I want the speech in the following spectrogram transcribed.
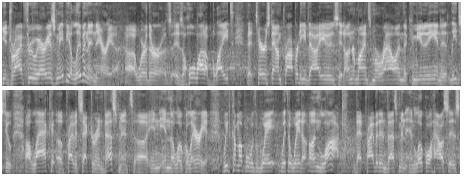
you drive through areas. Maybe you live in an area uh, where there is a whole lot of blight that tears down property values. It undermines morale in the community, and it leads to a lack of private sector investment uh, in in the local area. We've come up with a way with a way to unlock that private investment in local houses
